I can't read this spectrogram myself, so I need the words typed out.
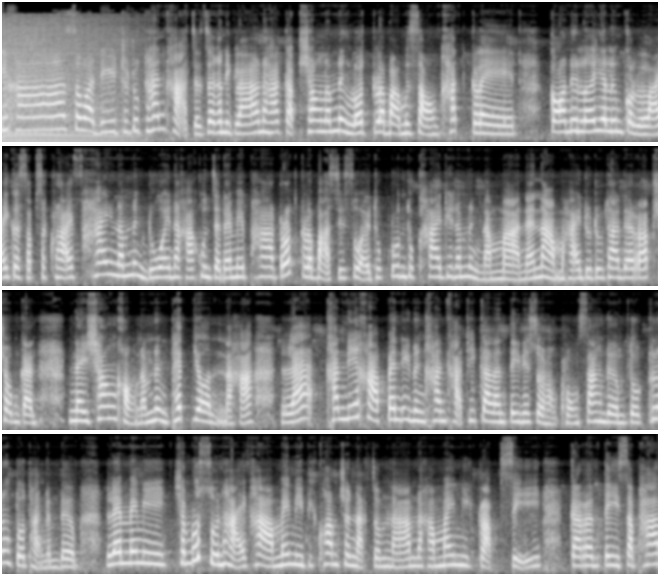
ดีค่ะ สวัสดีทุกทุกท่านค่ะ จะเจอกันอีกแล้วนะคะ กับช่องน้ำหนึ่งรถกระบะมือสองคัดเกรด ก่อนอื่นเลยอย่าลืมกดไลค์กด subscribe ให้น้ำหนึ่งด้วยนะคะ คุณจะได้ไม่พลาดรถกระบะสวยๆทุกรุ่นทุกค่ายที่น้ำหนึ่งนำมา แนะนำให้ทุกทุกท่านได้รับชมกันในช่องของน้ำหนึ่งเพชรยนต์นะคะ และคันนี้ค่ะเป็นอีกหนึ่งคันค่ะที่การันตีในส่วนของโครงสร้างเดิมตัวเครื่องตัวถังเดิมๆเล่มไม่มีชำรุดสูญหายค่ะ ไม่มีพิคว่ำชนหนักจมน้ำนะคะ ไม่มีกลับสี การันตีสภาพ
